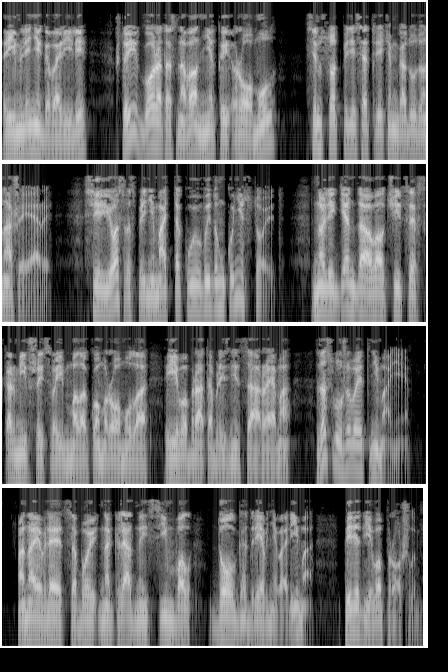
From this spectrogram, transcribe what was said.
Римляне говорили, что их город основал некий Ромул в 753 году до нашей эры. Всерьез воспринимать такую выдумку не стоит. Но легенда о волчице, вскормившей своим молоком Ромула и его брата-близнеца Рема, заслуживает внимания. Она является собой наглядный символ долга древнего Рима перед его прошлым,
